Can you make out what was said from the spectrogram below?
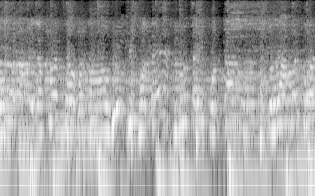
ตกได้แล้วคนเจ้าบ่าวคิดพอเต้จะรู้ใจปวดดังเราเป็นคน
